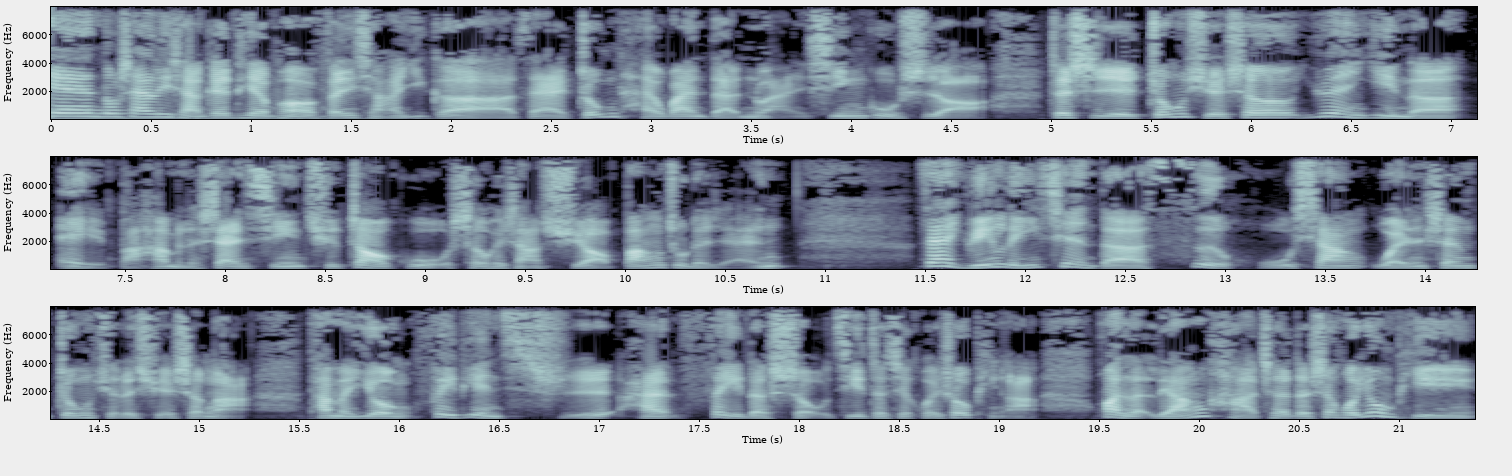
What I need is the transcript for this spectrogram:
今天东山里想跟听众朋友分享一个在中台湾的暖心故事啊，这是中学生愿意呢，哎，把他们的善心去照顾社会上需要帮助的人。在云林县的四湖乡文生中学的学生啊，他们用废电池和废的手机这些回收品啊，换了两卡车的生活用品，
